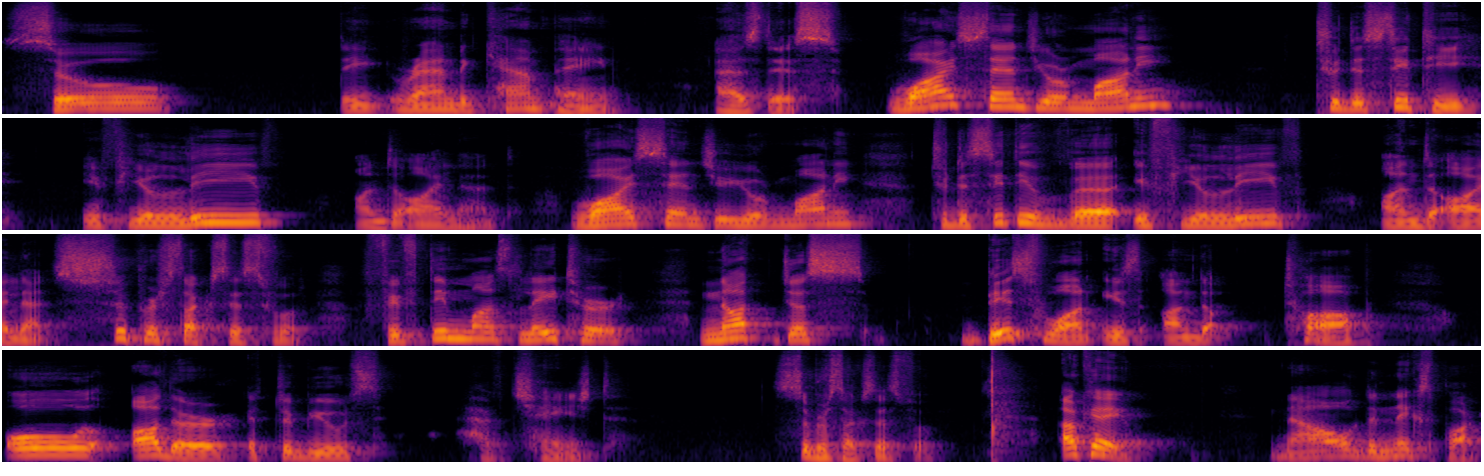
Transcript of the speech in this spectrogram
So they ran the campaign as this. Why send your money to the city if you live on the island? Why send you your money to the city uh, if you live on the island? Super successful. 15 months later, not just this one is on the top, all other attributes have changed. Super successful. Okay, now the next part.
